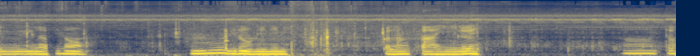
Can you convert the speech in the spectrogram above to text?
ออีกแล้วพี่น้องอืมพี่น้องนี่นี่นี่กำลังไตเลยอ้าวตัว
